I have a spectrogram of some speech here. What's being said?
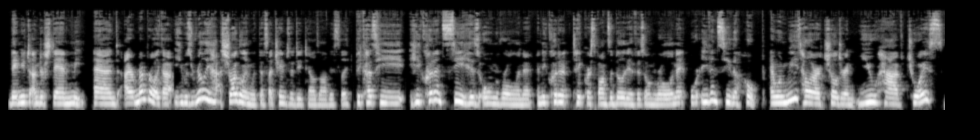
They need to understand me. And I remember like I, he was really ha- struggling with this. I changed the details obviously because he, he couldn't see his own role in it and he couldn't take responsibility of his own role in it or even see the hope. And when we tell our children, you have choice,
